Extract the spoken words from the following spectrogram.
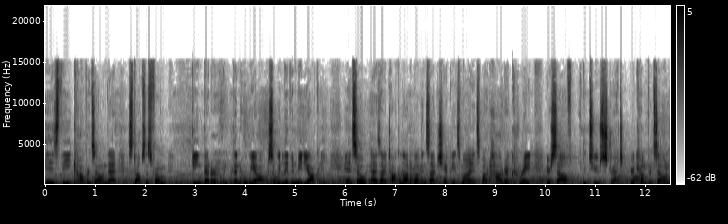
is the comfort zone that stops us from being better than who we are. So we live in mediocrity. And so as I talk a lot about inside champion's mind, it's about how to create yourself to stretch your comfort zone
